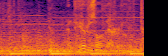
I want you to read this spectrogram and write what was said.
And here's all their loot.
